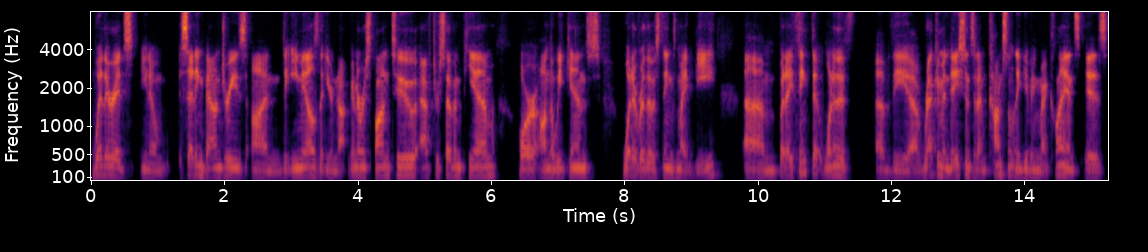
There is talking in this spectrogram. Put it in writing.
whether it's you know setting boundaries on the emails that you're not going to respond to after 7 p.m or on the weekends whatever those things might be um, but i think that one of the of the uh, recommendations that I'm constantly giving my clients is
